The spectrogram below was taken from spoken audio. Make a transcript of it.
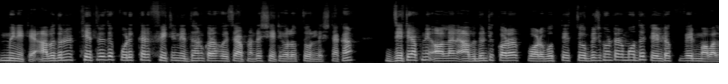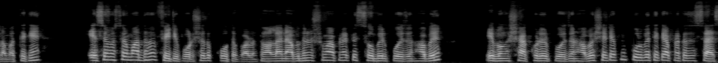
মিনিটে। আবেদনের ক্ষেত্রে যে পরীক্ষার ফিটি নির্ধারণ করা হয়েছে আপনাদের, সেটি হলো চল্লিশ টাকা। যেটি আপনি অনলাইন আবেদনটি করার পরবর্তী চব্বিশ ঘণ্টার মধ্যে টেলটক পেড মোবাইল নাম্বার থেকে এস এম এস এর মাধ্যমে ফিটি পরিশোধ করতে পারবেন। তো অনলাইন আবেদনের সময় আপনার একটি ছবির প্রয়োজন হবে এবং স্বাক্ষরের প্রয়োজন হবে, সেটি আপনি পূর্বে থেকে আপনার কাছে সাইজ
